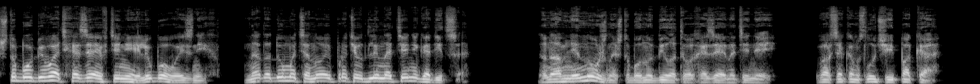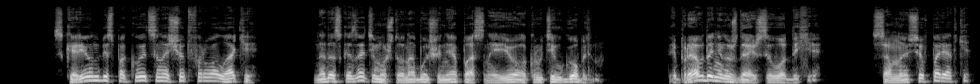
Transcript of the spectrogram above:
Чтобы убивать хозяев теней, любого из них. Надо думать, оно и против длиннотени годится. Но нам не нужно, чтобы он убил этого хозяина теней. Во всяком случае, пока. Скорее он беспокоится насчет Фарвалаки. Надо сказать ему, что она больше не опасна, ее окрутил гоблин. Ты правда не нуждаешься в отдыхе? Со мной все в порядке.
